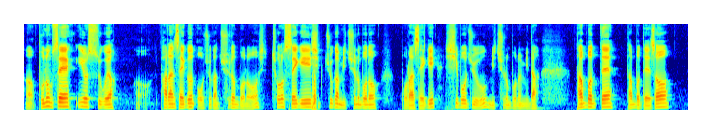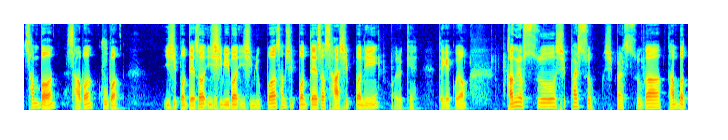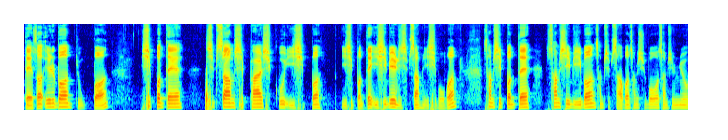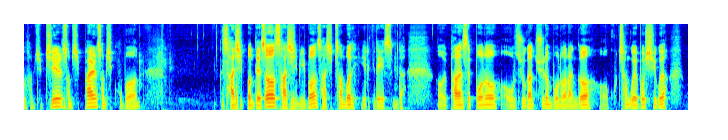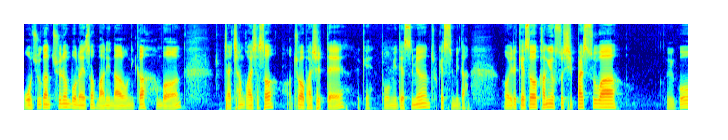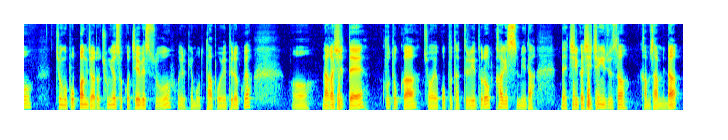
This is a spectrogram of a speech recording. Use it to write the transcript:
어, 분홍색 이웃수고요. 어, 파란색은 5주간 출연 번호, 초록색이 10주간 미출연 번호, 보라색이 15주 미출연 번호입니다. 다음번때, 다음번때에서 3번, 4번, 9번, 20번대에서 22번, 26번, 30번대에서 40번이 이렇게 되겠고요. 강력수 18수, 18수가 다음번대에서 1번, 6번, 10번대 13, 18, 19, 20번, 20번대 21, 23, 25번, 30번대 32번, 34번, 35, 36, 37, 38, 39번, 40번 돼서 42번, 43번이 이렇게 되겠습니다. 어, 파란색 번호 어, 5주간 출연 번호라는 거 어, 꼭 참고해 보시고요. 5주간 출연 번호에서 많이 나오니까 한번 잘 참고하셔서 어, 조합하실 때 이렇게 도움이 됐으면 좋겠습니다. 어, 이렇게 해서 강력수 18수와 그리고 전국 복방자로 총 6곳 제외수 이렇게 모두 다 보여드렸고요. 어, 나가실 때 구독과 좋아요 꼭 부탁드리도록 하겠습니다. 네, 지금까지 시청해주셔서 감사합니다.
